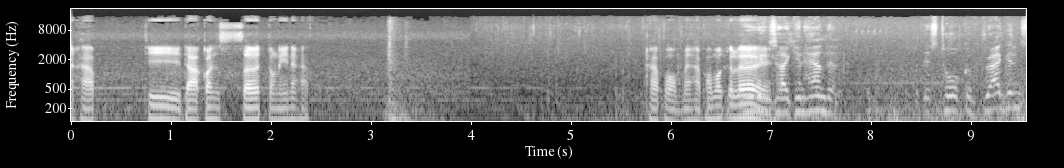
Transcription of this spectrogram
นะครับ ที่ Dragon Search ตรงนี้นะครับ ครับผมไปหาพ่อมดกันเลย Dragons I can handle. But this talk of dragons,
